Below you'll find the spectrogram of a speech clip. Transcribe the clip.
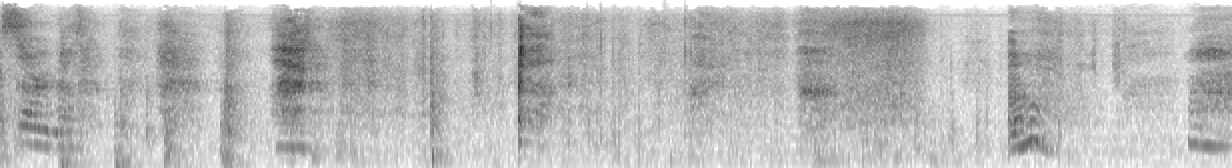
Sorry about that. Oh.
